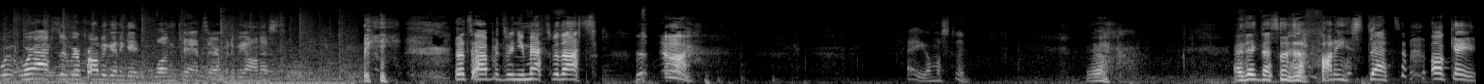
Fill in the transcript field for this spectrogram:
we're, we're actually, we're probably gonna get lung cancer, I'm gonna be honest. That's what happens when you mess with us. hey, you almost did. Yeah. I think that's one of the funniest deaths. Okay,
